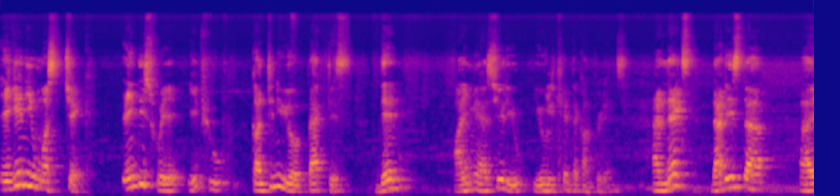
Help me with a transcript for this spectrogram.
again you must check. In this way if you continue your practice then i may assure you you will get the confidence. And next that is the uh,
